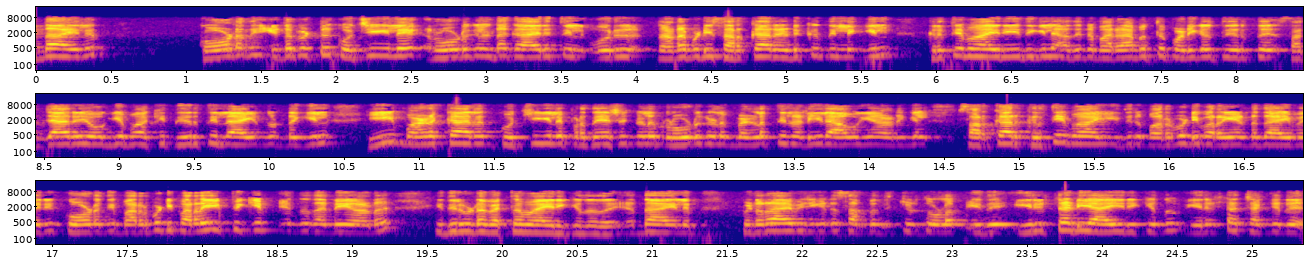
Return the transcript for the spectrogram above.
എന്തായാലും കോടതി ഇടപെട്ട് കൊച്ചിയിലെ റോഡുകളുടെ കാര്യത്തിൽ ഒരു നടപടി സർക്കാർ എടുക്കുന്നില്ലെങ്കിൽ കൃത്യമായ രീതിയിൽ അതിന്റെ മരാമത്ത് പണികൾ തീർത്ത് സഞ്ചാരയോഗ്യമാക്കി തീർത്തില്ല എന്നുണ്ടെങ്കിൽ ഈ മഴക്കാലം കൊച്ചിയിലെ പ്രദേശങ്ങളും റോഡുകളും വെള്ളത്തിനടിയിലാവുകയാണെങ്കിൽ സർക്കാർ കൃത്യമായി ഇതിന് മറുപടി പറയേണ്ടതായി വരും. കോടതി മറുപടി പറയിപ്പിക്കും എന്ന് തന്നെയാണ് ഇതിലൂടെ വ്യക്തമായിരിക്കുന്നത്. എന്തായാലും പിണറായി വിജയനെ സംബന്ധിച്ചിടത്തോളം ഇത് ഇരുട്ടടിയായിരിക്കുന്നു. ഇരട്ടച്ചങ്ങിന്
